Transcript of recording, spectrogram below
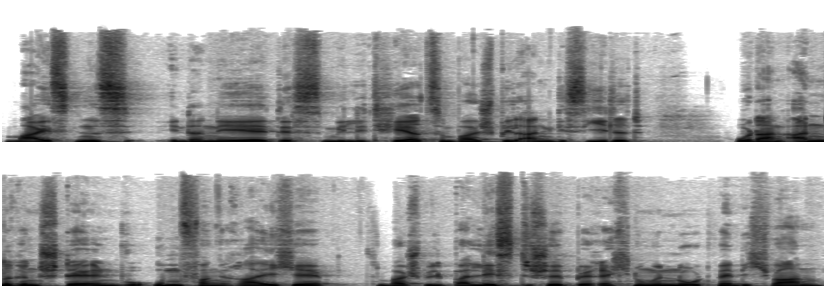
meistens in der Nähe des Militär zum Beispiel angesiedelt oder an anderen Stellen, wo umfangreiche, zum Beispiel ballistische Berechnungen notwendig waren.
